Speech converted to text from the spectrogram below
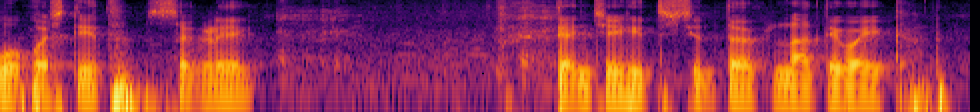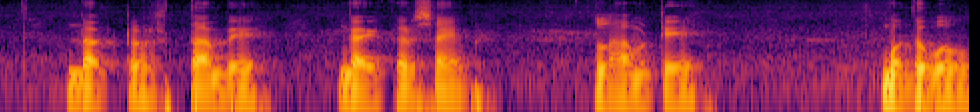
उपस्थित सगळे त्यांचे हितचिंतक नातेवाईक डॉक्टर तांबे गायकर साहेब लामटे मधुभाऊ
